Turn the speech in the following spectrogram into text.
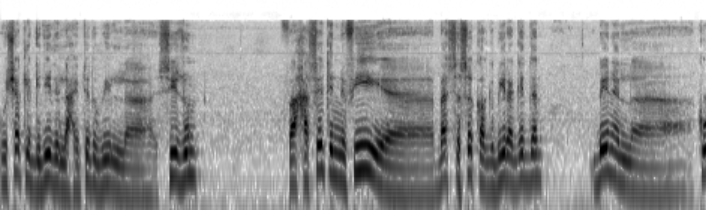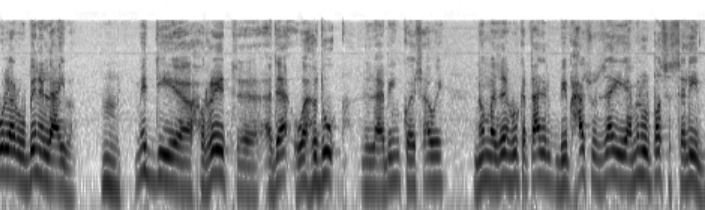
والشكل الجديد اللي هيبتدوا بيه ال- السيزون. فحسيت إن في آه، بس ثقة كبيرة جدا. بين الكولر وبين اللعيبة. مدي حرية أداء وهدوء للاعبين كويس قوي إن هم زي ما بيقول كابتن عادل بيبحثوا إزاي يعملوا الباص السليم.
